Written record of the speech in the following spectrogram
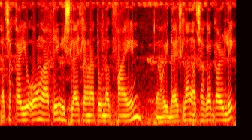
At saka yung ating slice lang nato nag fine. Okay, dice lang at saka garlic.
